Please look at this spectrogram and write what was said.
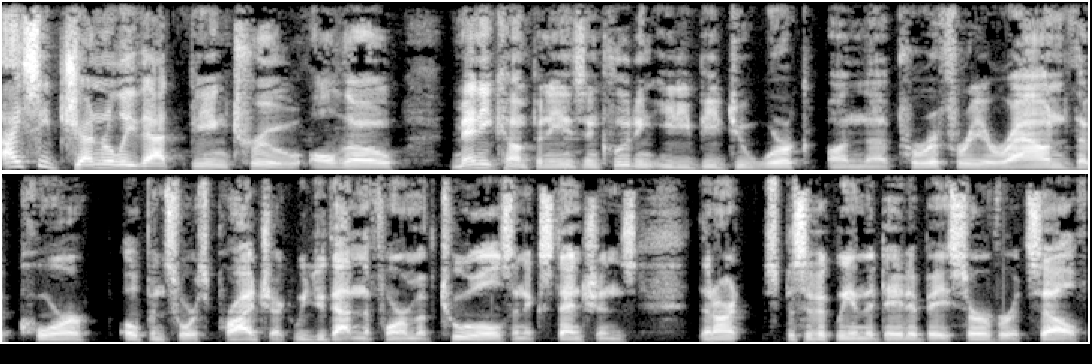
I see generally that being true, although many companies, including EDB, do work on the periphery around the core open source project. We do that in the form of tools and extensions that aren't specifically in the database server itself.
